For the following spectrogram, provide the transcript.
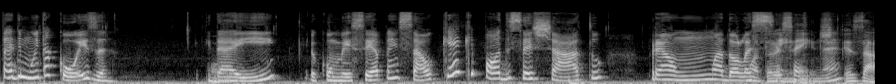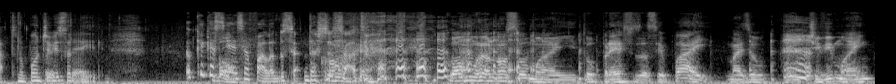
pede muita coisa. E daí eu comecei a pensar o que é que pode ser chato para um adolescente, um adolescente, né? Exato, no ponto de vista é. dele. O que, que a Bom, ciência fala do, da chato? como eu não sou mãe e estou prestes a ser pai, mas eu, eu, tive mãe,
